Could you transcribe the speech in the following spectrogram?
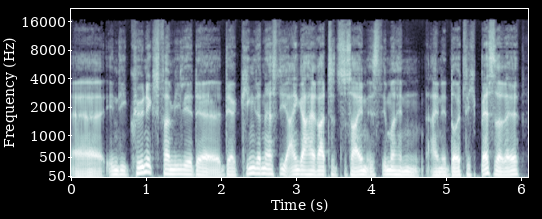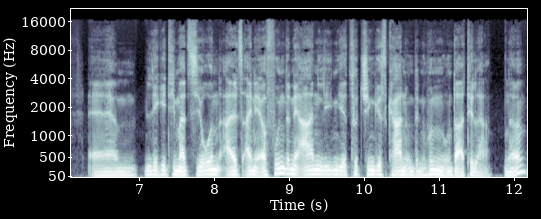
Äh, in die Königsfamilie der, der Qing-Dynastie eingeheiratet zu sein, ist immerhin eine deutlich bessere ähm, Legitimation als eine erfundene Ahnenlinie zu Genghis Khan und den Hunnen unter Attila. Ne?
